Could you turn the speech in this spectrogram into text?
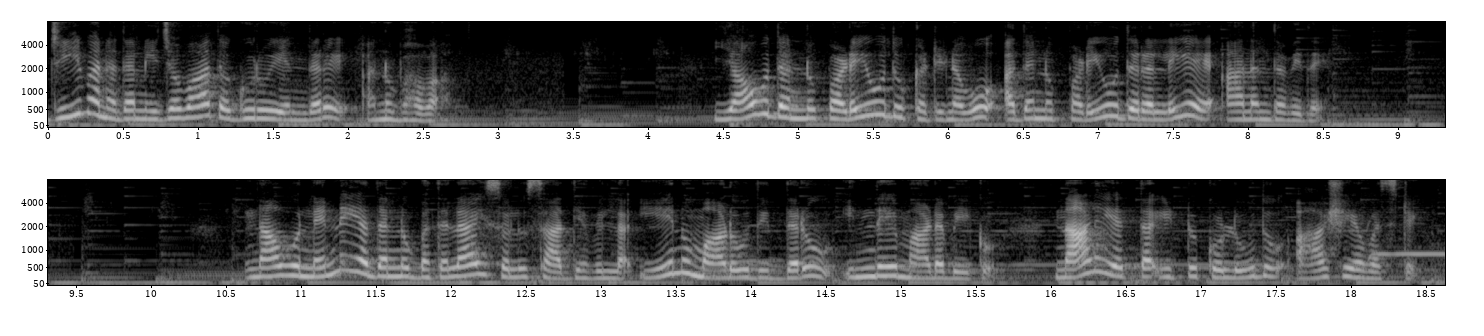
ಜೀವನದ ನಿಜವಾದ ಗುರು ಎಂದರೆ ಅನುಭವ. ಯಾವುದನ್ನು ಪಡೆಯುವುದು ಕಠಿಣವೋ ಅದನ್ನು ಪಡೆಯುವುದರಲ್ಲಿಯೇ ಆನಂದವಿದೆ. ನಾವು ನೆನ್ನೆಯದನ್ನು ಬದಲಾಯಿಸಲು ಸಾಧ್ಯವಿಲ್ಲ. ಏನು ಮಾಡುವುದಿದ್ದರೂ ಇಂದೇ ಮಾಡಬೇಕು. ನಾಳೆಯತ್ತ ಇಟ್ಟುಕೊಳ್ಳುವುದು ಆಶಯವಷ್ಟೇ.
